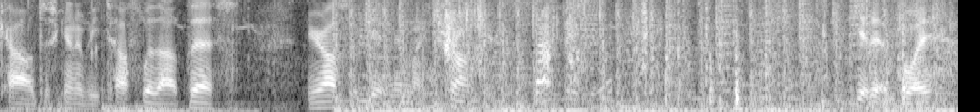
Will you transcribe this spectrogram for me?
College is gonna be tough without this. You're also getting in my trunk. Stop it. Get it, boy.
